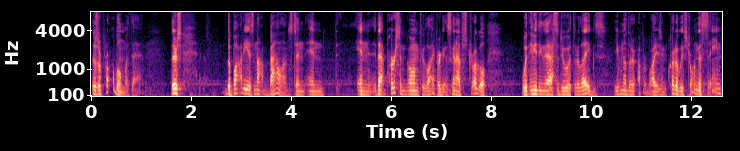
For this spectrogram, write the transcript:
There's a problem with that. There's the body is not balanced, and and and that person going through life is going to have struggle with anything that has to do with their legs, even though their upper body is incredibly strong. The same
